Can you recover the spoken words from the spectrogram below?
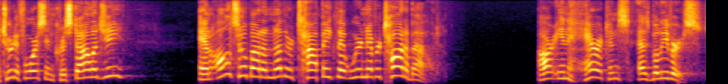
a tour de force in Christology, and also about another topic that we're never taught about our inheritance as believers.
